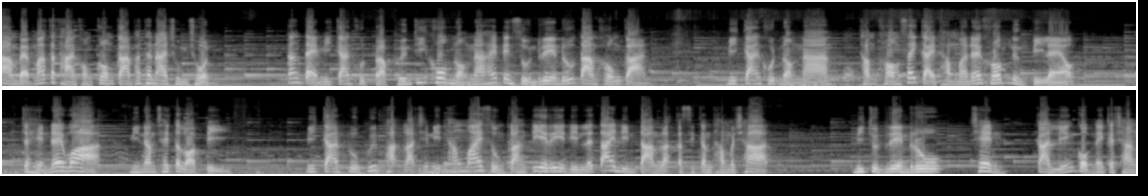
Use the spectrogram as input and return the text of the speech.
ตามแบบมาตรฐานของกรมการพัฒนาชุมชน ตั้งแต่มีการขุดปรับพื้นที่โคกหนองนาให้เป็นศูนย์เรียนรู้ตามโครงการ มีการขุดหนองน้ำทำคลองไส้ไก่ทำมาได้ครบหนึ่งปีแล้ว จะเห็นได้ว่ามีน้ำใช้ตลอดปี มีการปลูกพืชผักหลากชนิดทั้งไม้สูงกลางตี้รีดินและใต้ดินตามหลักเกษตรกรรมธรรมชาติ มีจุดเรียนรู้ เช่น การเลี้ยงกบในกระชัง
